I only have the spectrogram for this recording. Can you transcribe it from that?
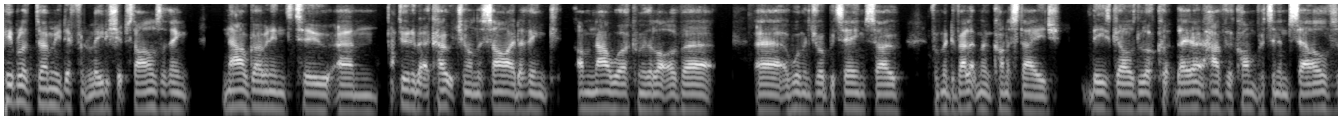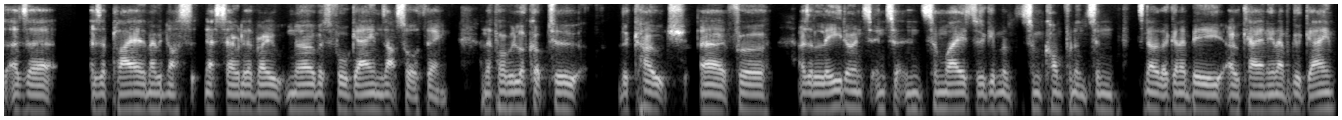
people have so many different leadership styles. I think now going into um, doing a bit of coaching on the side, I think I'm now working with a lot of uh, uh, women's rugby team. So from a development kind of stage, these girls look at they don't have the confidence in themselves as a as a player. Maybe not necessarily they're very nervous for games, that sort of thing, and they probably look up to the coach uh, for as a leader in, in, in some ways to give them some confidence and to know they're going to be okay and they're going to have a good game.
